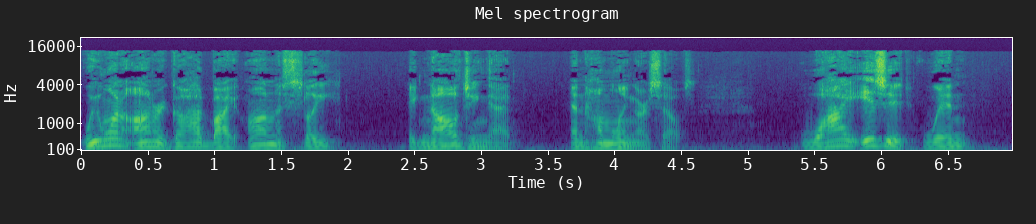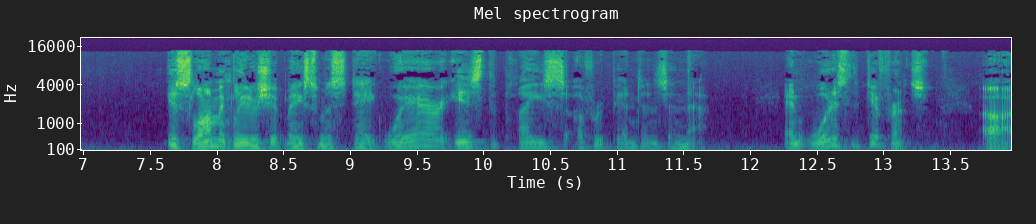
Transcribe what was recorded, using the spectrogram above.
we want to honor God by honestly acknowledging that and humbling ourselves. Why is it when Islamic leadership makes a mistake, where is the place of repentance in that? And what is the difference? Uh,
